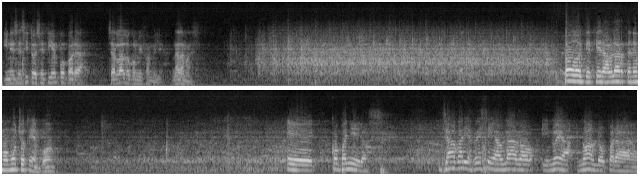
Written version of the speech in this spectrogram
y necesito ese tiempo para charlarlo con mi familia, nada más. Todo el que quiera hablar tenemos mucho tiempo. ¿eh? Eh, compañeros, ya varias veces he hablado y no, no hablo para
